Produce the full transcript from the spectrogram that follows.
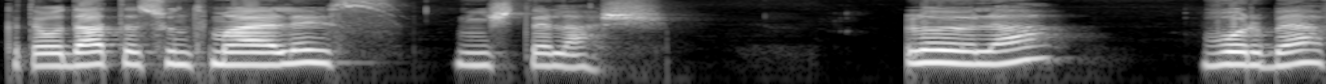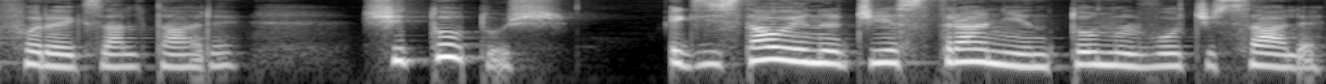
Câteodată sunt mai ales niște lași. Loyola vorbea fără exaltare și totuși exista o energie stranie în tonul vocii sale,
